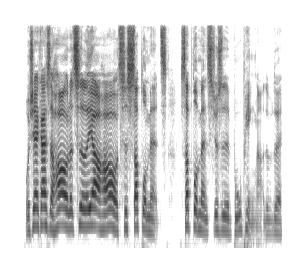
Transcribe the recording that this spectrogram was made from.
我现在开始好好的吃了药，好好吃 supplements。supplements 就是补品嘛，对不对？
